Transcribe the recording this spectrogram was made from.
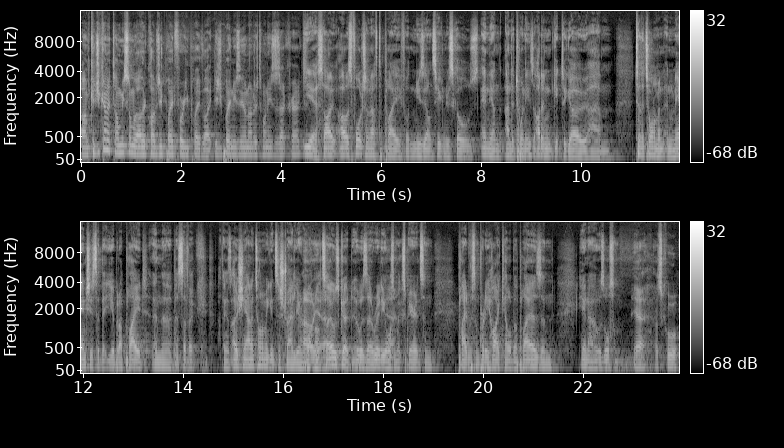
um, could you kind of tell me some of the other clubs you played for? You played like, did you play New Zealand under 20s? Is that correct? Yes, I, I was fortunate enough to play for the New Zealand secondary schools and the under 20s. I didn't get to go um, to the tournament in Manchester that year, but I played in the Pacific, I think it's Oceania tournament against Australia and oh, whatnot. Yeah. So it was good. It was a really yeah. awesome experience and played with some pretty high caliber players, and you know it was awesome. Yeah, that's cool.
